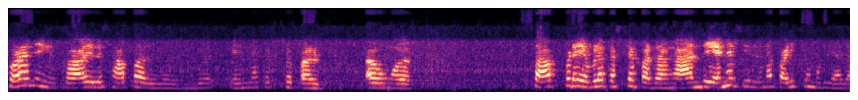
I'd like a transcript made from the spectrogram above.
குழந்தைங்க காலையில சாப்பாடு? வந்து என்ன கஷ்டப்படு அவங்க சாப்பிட எவ்வளவு கஷ்டப்படுறாங்க? அந்த எனர்ஜி இல்லைன்னா படிக்க முடியாது.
